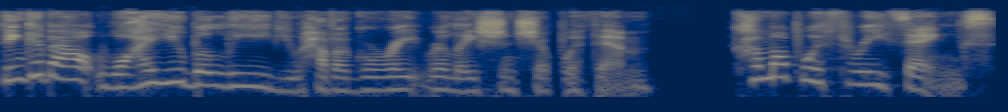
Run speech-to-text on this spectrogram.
Think about why you believe you have a great relationship with them. Come up with three things.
